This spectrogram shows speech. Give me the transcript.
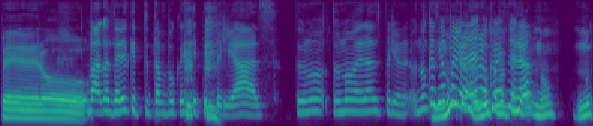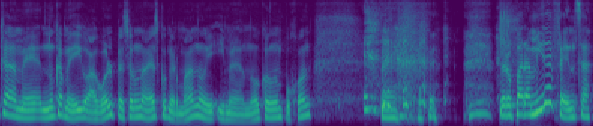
Pero... Va a contar es que tú tampoco es que te peleas. Tú no, tú no eras peleonero. Nunca has sido nunca, peleonero, nunca pues, no. Nunca me, nunca me digo a golpe, solo una vez con mi hermano y, y me ganó con un empujón. Pe- Pero para mi defensa,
